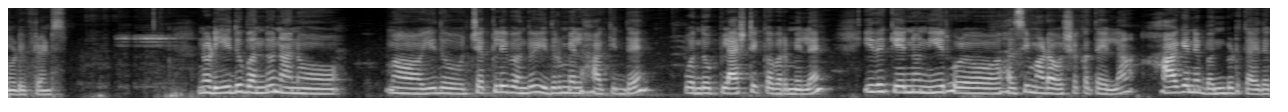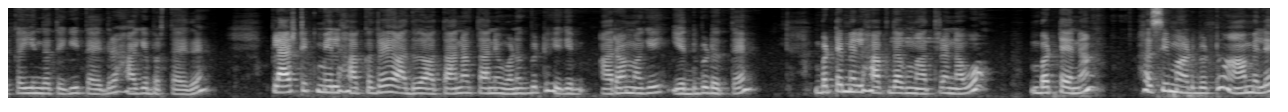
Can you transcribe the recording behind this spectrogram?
ನೋಡಿ ಫ್ರೆಂಡ್ಸ್. ನೋಡಿ, ಇದು ಬಂದು ನಾನು ಇದು ಚಕ್ಲಿ ಬಂದು ಇದ್ರ ಮೇಲೆ ಹಾಕಿದ್ದೆ. ಒಂದು ಪ್ಲ್ಯಾಸ್ಟಿಕ್ ಕವರ್ ಮೇಲೆ. ಇದಕ್ಕೇನು ನೀರು ಹಸಿ ಮಾಡೋ ಅವಶ್ಯಕತೆ ಇಲ್ಲ. ಹಾಗೇ ಬಂದುಬಿಡ್ತಾ ಇದೆ. ಕೈಯಿಂದ ತೆಗಿತಾ ಇದ್ದರೆ ಹಾಗೆ ಬರ್ತಾ ಇದೆ. ಪ್ಲ್ಯಾಸ್ಟಿಕ್ ಮೇಲೆ ಹಾಕಿದ್ರೆ ಅದು ತಾನಾಗಿ ತಾನೇ ಒಣಗಿಬಿಟ್ಟು ಹೀಗೆ ಆರಾಮಾಗಿ ಎದ್ದುಬಿಡುತ್ತೆ ಬಟ್ಟೆ ಮೇಲೆ ಹಾಕಿದಾಗ ಮಾತ್ರ ನಾವು ಬಟ್ಟೆನ ಹಸಿ ಮಾಡಿಬಿಟ್ಟು ಆಮೇಲೆ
